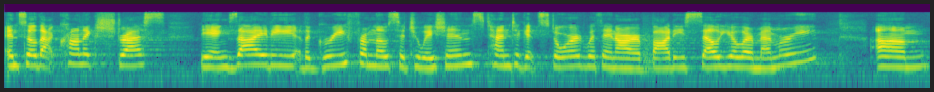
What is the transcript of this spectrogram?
And so, that chronic stress, the anxiety, the grief from those situations tend to get stored within our body's cellular memory. Um,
